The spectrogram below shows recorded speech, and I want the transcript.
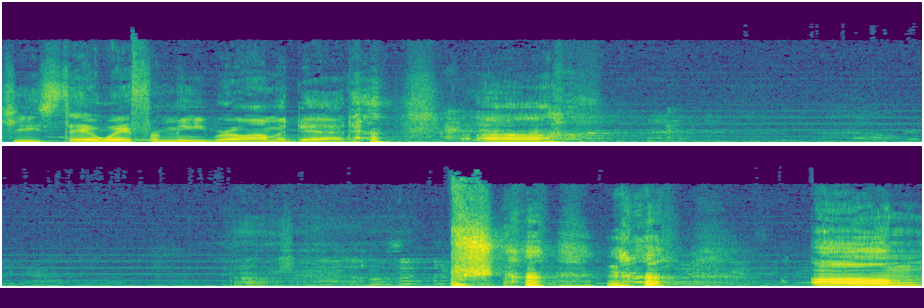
Geez, stay away from me, bro. I'm a dad. uh, um,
